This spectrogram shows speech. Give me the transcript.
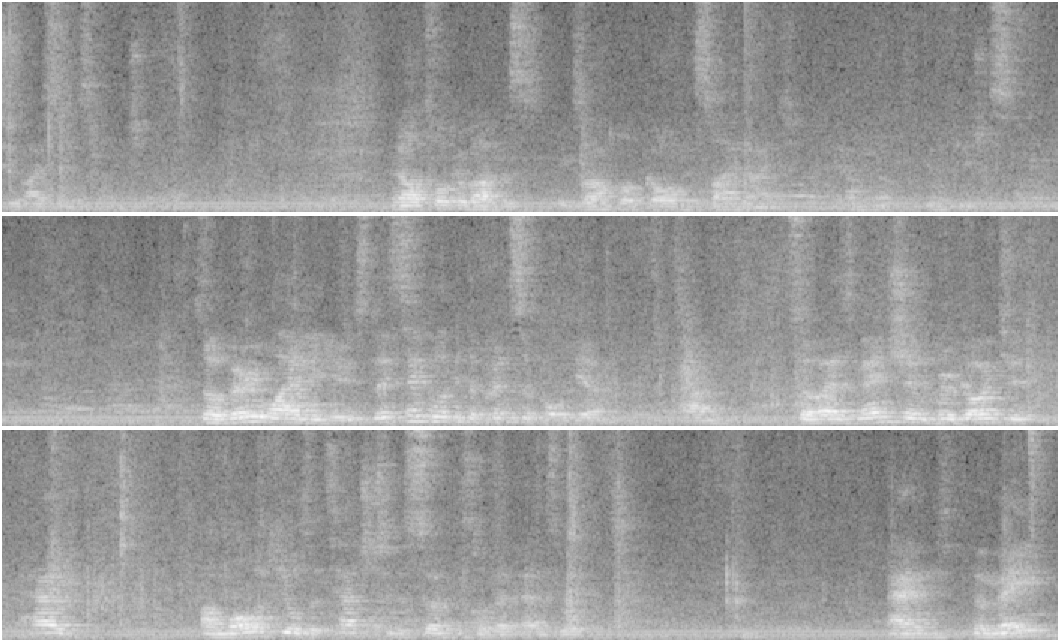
two isomers from each other. And I'll talk about this example of gold and cyanide coming up in a future slide. So very widely used. Let's take a look at the principle here. Um, so as mentioned, we're going to have our molecules attached to the surface of that adsorbent. And the main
